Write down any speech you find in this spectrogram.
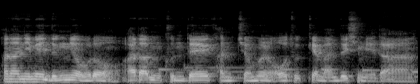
하나님의 능력으로 아람 군대의 관점을 어둡게 만드십니다.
